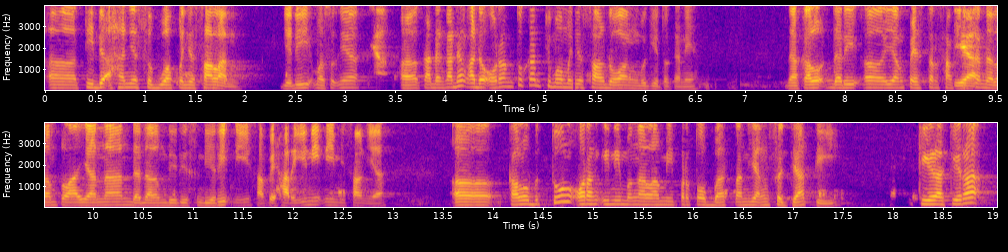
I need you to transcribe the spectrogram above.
uh, tidak hanya sebuah penyesalan? Jadi maksudnya kadang kadang-kadang ada orang tuh kan cuma menyesal doang begitu kan ya. Nah, kalau dari uh, yang Pastor saksikan ya. dalam pelayanan dan dalam diri sendiri nih sampai hari ini nih misalnya, Uh, kalau betul orang ini mengalami pertobatan yang sejati, kira-kira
